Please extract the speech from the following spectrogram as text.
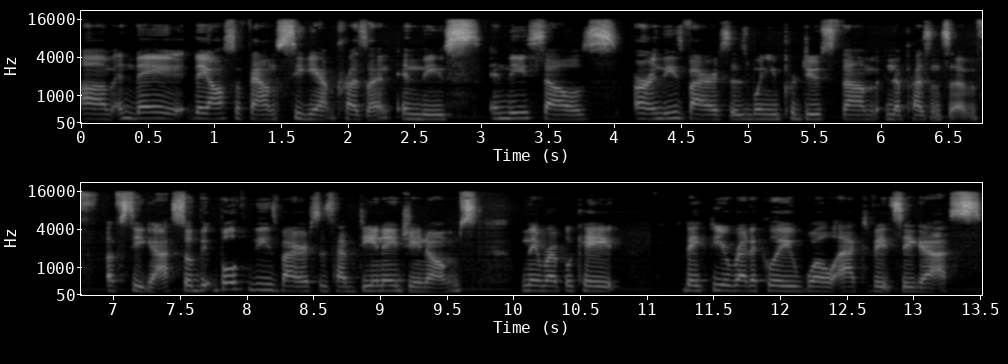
Um, and they they also found CGAMP present in these in these cells or in these viruses when you produce them in the presence of of cGAS. So the, both of these viruses have DNA genomes. When they replicate, they theoretically will activate cGAS,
